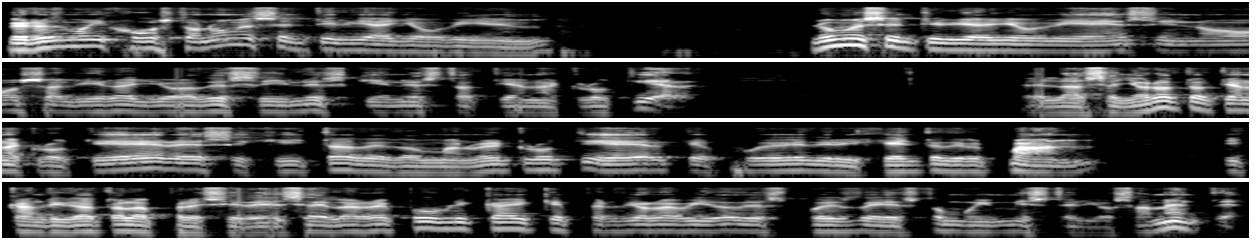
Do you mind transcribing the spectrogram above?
pero es muy justo, no me sentiría yo bien. No me sentiría yo bien si no saliera yo a decirles quién es Tatiana Cloutier. La señora Tatiana Cloutier es hijita de don Manuel Cloutier, que fue dirigente del PAN y candidato a la presidencia de la República y que perdió la vida después de esto muy misteriosamente.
